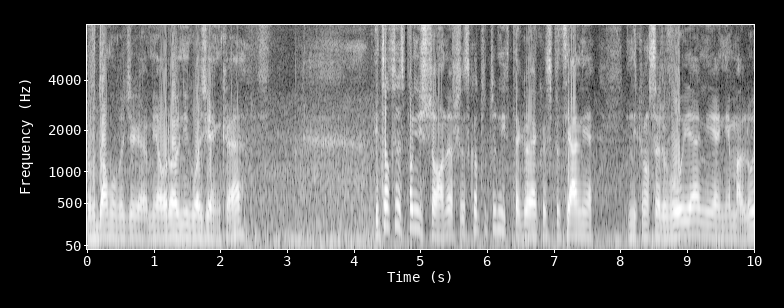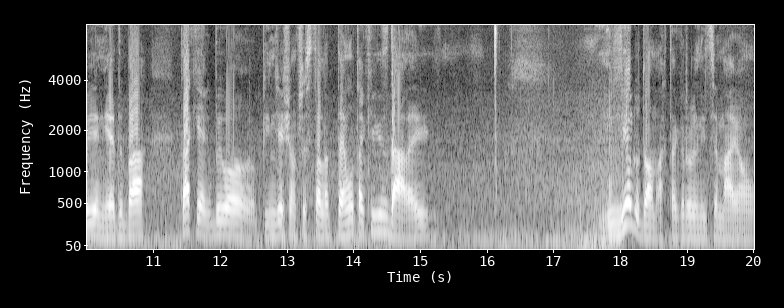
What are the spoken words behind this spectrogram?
w domu będzie miał rolnik łazienkę. I to, co jest poniszczone, wszystko, to tu nikt tego jakoś specjalnie nie konserwuje, nie, nie maluje, nie dba. Tak jak było 50 czy 100 lat temu, tak jest dalej. I w wielu domach tak rolnicy mają.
